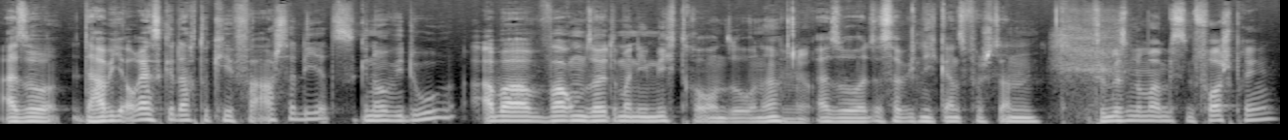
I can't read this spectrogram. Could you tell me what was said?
Also da habe ich auch erst gedacht, okay, verarscht er die jetzt, genau wie du, aber warum sollte man ihm nicht trauen so, ne? Ja. Also das habe ich nicht ganz verstanden. Wir müssen nochmal ein bisschen vorspringen.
